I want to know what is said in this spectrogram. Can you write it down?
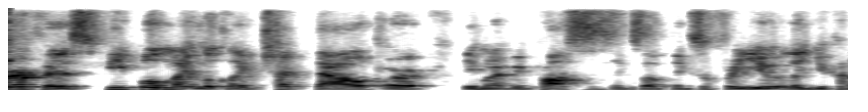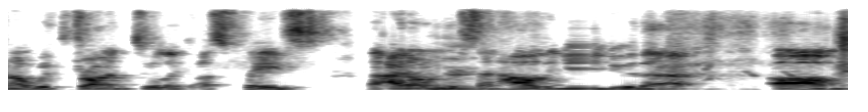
surface, people might look like checked out or they might be processing something. So for you, like you kind of withdraw into like a space that I don't Mhm. understand how do you do that. Um,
